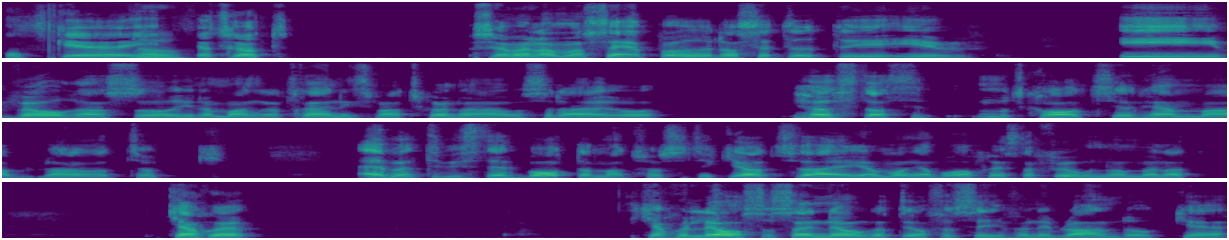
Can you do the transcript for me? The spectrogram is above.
Och eh, ja. jag tror att så jag menar om man ser på hur det har sett ut i, i, i våras och i de andra träningsmatcherna och sådär och i höstas mot Kroatien hemma bland annat och även till viss del bortamatcher så tycker jag att Sverige gör många bra prestationer men att kanske kanske låser sig något i offensiven ibland och eh,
